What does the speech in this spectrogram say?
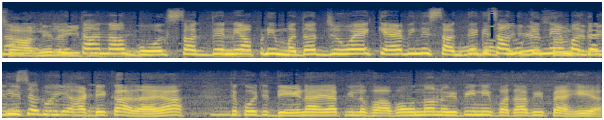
ਸਾਰ ਨਹੀਂ ਲਈ ਤਾਂ ਨਾ ਬੋਲ ਸਕਦੇ ਨੇ ਆਪਣੀ ਮਦਦ ਜੋ ਹੈ ਕਹਿ ਵੀ ਨਹੀਂ ਸਕਦੇ ਕਿ ਸਾਨੂੰ ਕਿੰਨੇ ਮਦਦ ਦੀ ਜ਼ਰੂਰਤ ਕੋਈ ਸਾਡੇ ਘਰ ਆਇਆ ਤੇ ਕੁਝ ਦੇਣ ਆਇਆ ਵੀ ਲਿਫਾਫਾ ਉਹਨਾਂ ਨੂੰ ਇਹ ਵੀ ਨਹੀਂ ਪਤਾ ਵੀ ਪੈਸੇ ਆ।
